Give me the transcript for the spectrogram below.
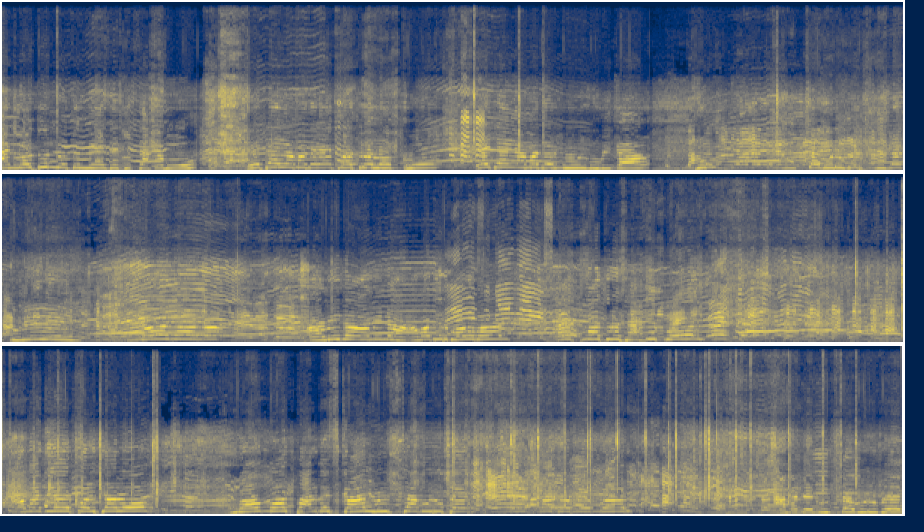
আর নতুন নতুন মেয়েদের তাকাবো। এটাই আমাদের একমাত্র লক্ষ্য। এটাই আমাদের মূল ভূমিকা। তুমি আমি না আমি না। আমাদের বড় ভাই একমাত্র সাকিব বল আমাদের পরিচালক মোহাম্মদ পারভেজ খান লুস্তা গ্রুপের একমাত্র মেম্বার আমাদের লুস্তা গ্রুপের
